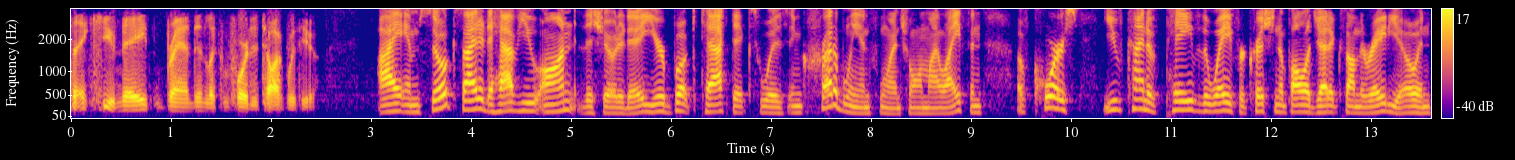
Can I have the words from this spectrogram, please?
thank you, Nate and Brandon. Looking forward to talk with you. I am so excited to have you on the show today. Your book, Tactics, was incredibly influential in my life. And of course, you've kind of paved the way for Christian apologetics on the radio. And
